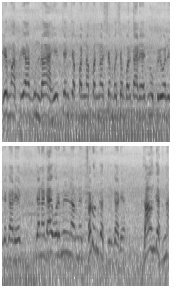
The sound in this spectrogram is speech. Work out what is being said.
जे माफिया गुंडा आहेत त्यांच्या पन्नास पन्नास शंभर शंभर गाड्या आहेत नोकरीवाल्याच्या गाड्या आहेत त्यांना ड्रायव्हर मिळणार नाही सडून जातील गाड्या. जाऊन देत ना.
